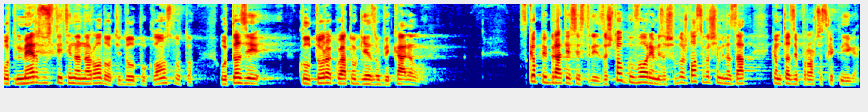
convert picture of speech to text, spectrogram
от мерзостите на народа, от идолопоклонството, от тази култура, която ги е заобикаляла. Скъпи брати и сестри, защо говорим и защо, защо се вършим назад към тази пророческа книга?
